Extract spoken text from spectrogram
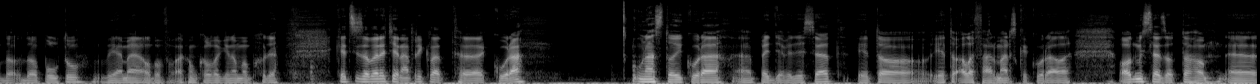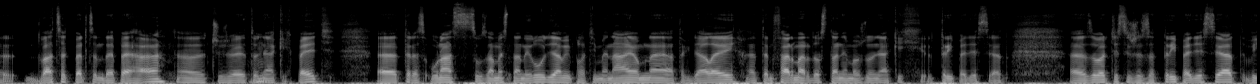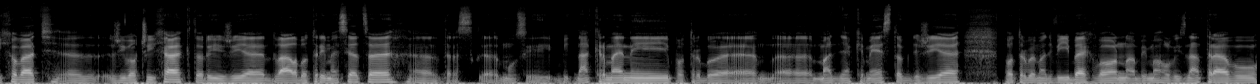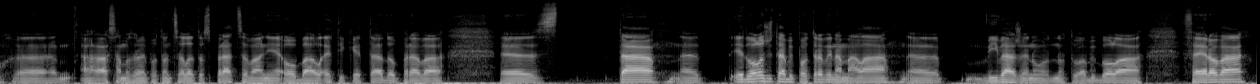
do, do pultu, vieme, alebo v akomkoľvek inom obchode. Keď si zoberete napríklad e, kura, u nás stojí kura 5,90, eh, je to, je to ale farmárske kura, ale odmysliac od toho 20% DPH, čiže je to mm. nejakých 5, eh, teraz u nás sú zamestnaní ľudia, my platíme nájomné a tak ďalej, ten farmár dostane možno nejakých 3,50. Eh, zoberte si, že za 3,50 vychovať živočícha, ktorý žije 2 alebo 3 mesiace, teraz musí byť nakrmený, potrebuje mať nejaké miesto, kde žije, potrebuje mať výbeh vo von, aby mohol ísť na trávu eh, a, a samozrejme potom celé to spracovanie, obal, etiketa, doprava. Eh, tá, eh, je dôležité, aby potravina mala vyváženú hodnotu, aby bola férová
